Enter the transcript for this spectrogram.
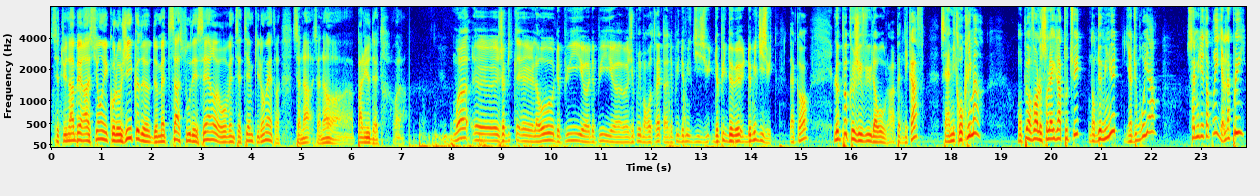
C'est une aberration écologique de, de, mettre ça sous des serres au 27e kilomètre. Ça n'a pas lieu d'être. Voilà. Moi, euh, j'habite là-haut depuis, depuis j'ai pris ma retraite hein, depuis 2018. Depuis 2018 D'accord? Le peu que j'ai vu là-haut, à Pentecaf, c'est un microclimat. On peut avoir le soleil là tout de suite, dans deux minutes, il y a du brouillard. Cinq minutes après, il y a de la pluie.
